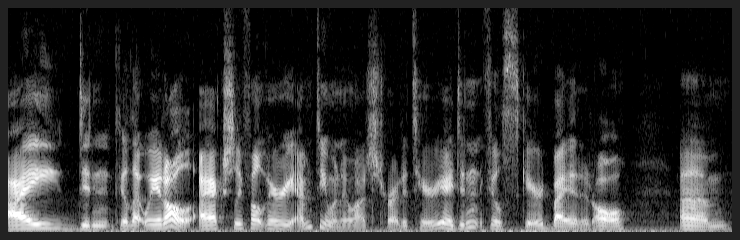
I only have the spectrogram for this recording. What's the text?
I didn't feel that way at all. I actually felt very empty when I watched Hereditary. I didn't feel scared by it at all. Um,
